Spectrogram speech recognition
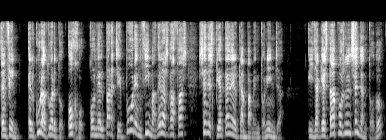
En fin, el cura tuerto, ojo, con el parche por encima de las gafas, se despierta en el campamento ninja. Y ya que está, pues le enseñan todo.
